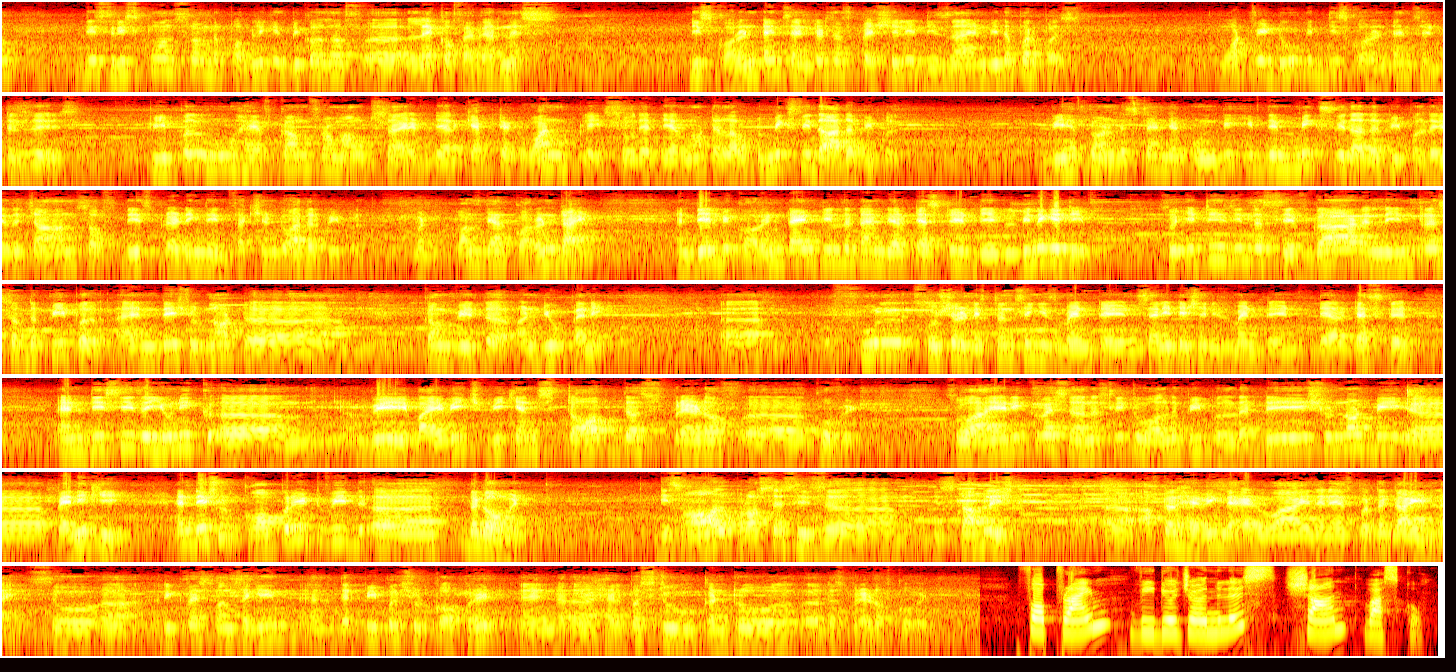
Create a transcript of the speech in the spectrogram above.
this response from the public is because of uh, lack of awareness. These quarantine centers are specially designed with a purpose. What we do with these quarantine centers is people who have come from outside they are kept at one place so that they are not allowed to mix with the other people. We have to understand that only if they mix with other people. There is a chance of they spreading the infection to other people. But once they are quarantined and they'll be quarantined till the time they are tested they will be negative. So it is in the safeguard and the interest of the people and they should not uh, come with uh, undue panic. Uh, full social distancing is maintained sanitation is maintained they are tested. And this is a unique um, way by which we can stop the spread of uh, covid. So i request earnestly to all the people that they should not be uh, panicky and they should cooperate with uh, the government. This all process is uh, established after having the advice and as per the guidelines. So uh, request once again uh, that people should cooperate and uh, help us to control the spread of covid. For Prime, video journalist Shan Vasco.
